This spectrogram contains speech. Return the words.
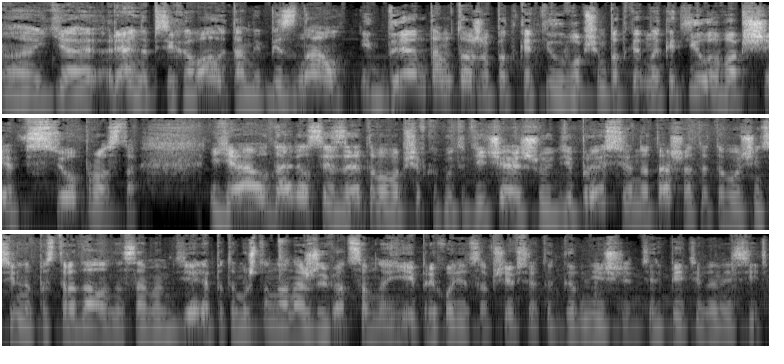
я реально психовал, и там и Безнал, и Дэн там тоже подкатил. В общем, подка... накатило вообще все просто. Я ударился из-за этого вообще в какую-то дичайшую депрессию. Наташа от этого очень сильно пострадала на самом деле, потому что ну, она живет со мной, ей приходится вообще все это говнище терпеть и выносить.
